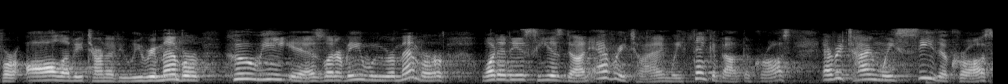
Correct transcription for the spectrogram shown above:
for all of eternity. We remember who He is. Let it be, we remember what it is He has done. Every time we think about the cross, every time we see the cross,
